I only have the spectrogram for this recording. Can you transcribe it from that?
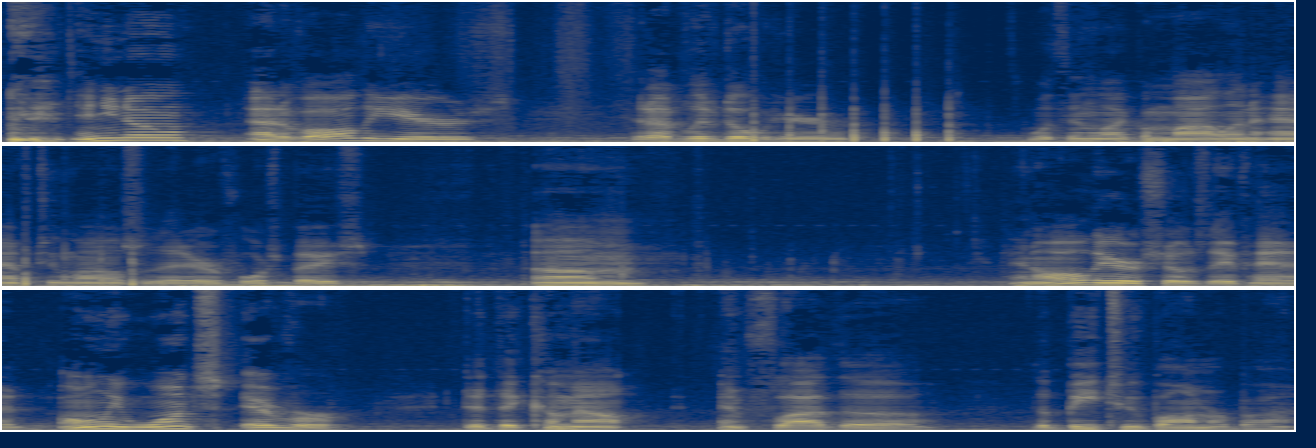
and you know, out of all the years that I've lived over here, within like a mile and a half, two miles of that Air Force base, um, and all the air shows they've had, only once ever did they come out and fly the the B-2 bomber by.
